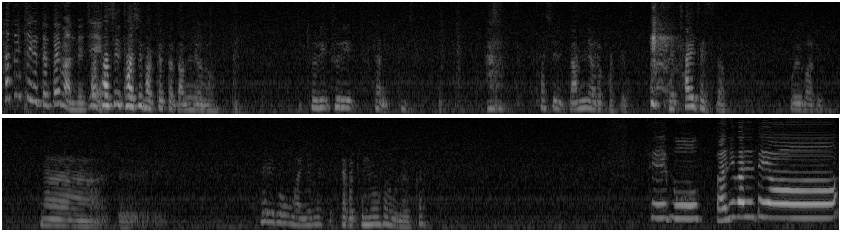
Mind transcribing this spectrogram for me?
사진 찍을 때 빼면 안 되지? 아, 다시 다시 바뀌었다 남녀로. 둘이 둘이 다- 다시 남녀로 바뀌었어. 돼- 잘 됐어. 올바르게. 하나 둘. 새해 복 많이 받으세요. 잠깐 동영상으로 할까? 새해 복 많이 받으세요.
